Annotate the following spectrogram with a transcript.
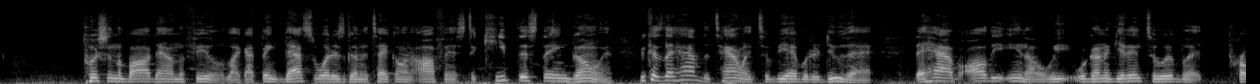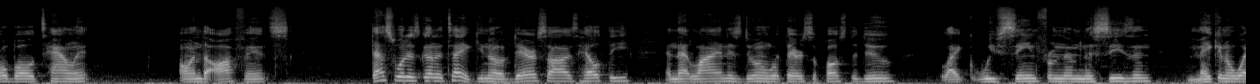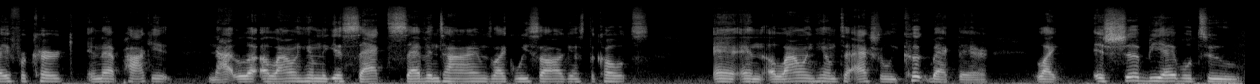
pushing the ball down the field. Like I think that's what it's going to take on offense to keep this thing going because they have the talent to be able to do that. They have all the, you know, we we're going to get into it, but Pro Bowl talent on the offense that's what it's going to take. You know, if Darrisaw is healthy and that line is doing what they're supposed to do, like we've seen from them this season, making a way for Kirk in that pocket, not l- allowing him to get sacked seven times like we saw against the Colts, and, and allowing him to actually cook back there, like it should be able to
